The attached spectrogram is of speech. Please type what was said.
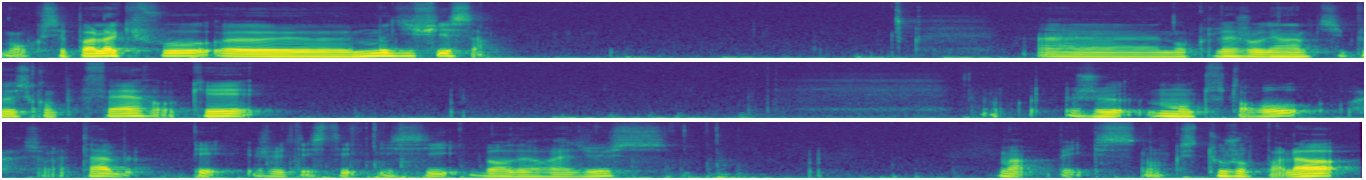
Donc c'est pas là qu'il faut euh, modifier ça. Euh, donc là, je regarde un petit peu ce qu'on peut faire. Ok. je monte tout en haut sur la table et je vais tester ici border radius ma px. Donc c'est toujours pas là.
